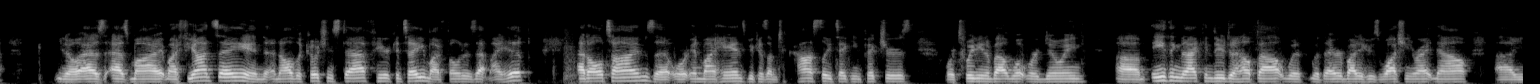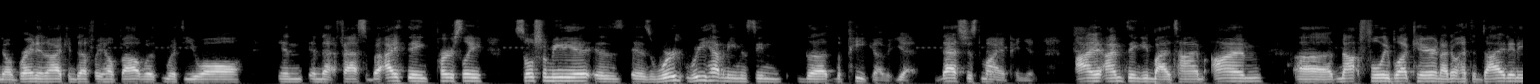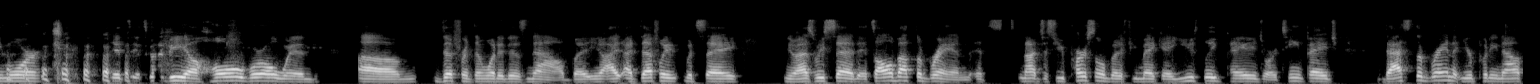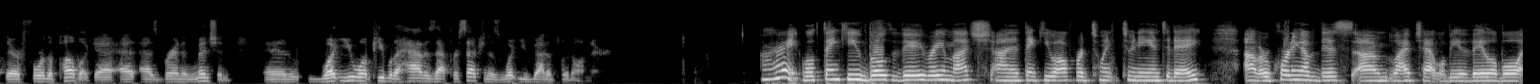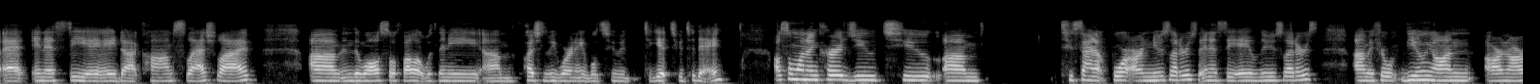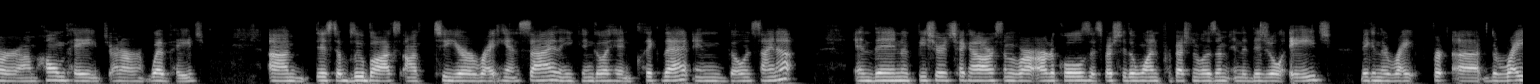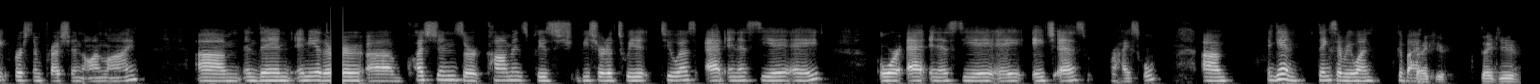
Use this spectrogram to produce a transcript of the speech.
you know, as as my my fiance and, and all the coaching staff here can tell you, my phone is at my hip at all times uh, or in my hands because I'm constantly taking pictures or tweeting about what we're doing. Um, anything that I can do to help out with, with everybody who's watching right now, uh, you know, Brendan and I can definitely help out with, with you all in, in that facet. But I think personally, social media is is we're we haven't even seen the the peak of it yet. That's just my opinion. I I'm thinking by the time I'm uh, not fully black hair and I don't have to dye it anymore, it's it's going to be a whole whirlwind um, different than what it is now. But you know, I, I definitely would say. You know, as we said, it's all about the brand. It's not just you personal, but if you make a youth league page or a team page, that's the brand that you're putting out there for the public, as Brendan mentioned. And what you want people to have is that perception is what you've got to put on there. All right. Well, thank you both very, very much. Uh, and thank you all for tuning in today. Um, a recording of this um, live chat will be available at nscaa.com slash live. Um, and then we'll also follow up with any um, questions we weren't able to, to get to today. Also want to encourage you to um, to sign up for our newsletters, the NSCA newsletters. Um, if you're viewing on, on our um, home on our web page, um, there's a blue box off to your right hand side, and you can go ahead and click that and go and sign up. And then be sure to check out our, some of our articles, especially the one "Professionalism in the Digital Age," making the right for, uh, the right first impression online. Um, and then any other uh, questions or comments, please be sure to tweet it to us at NSCAA or at NSCAA HS for high school. Um, again, thanks everyone. Goodbye. Thank you. Thank you.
